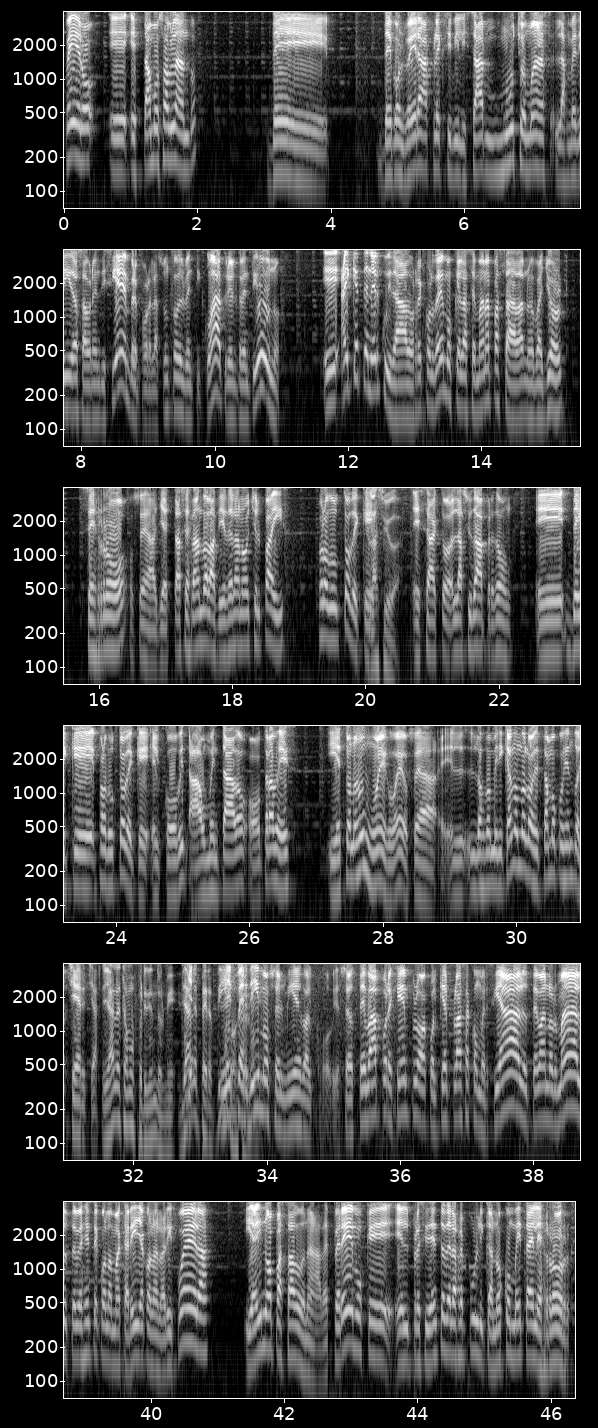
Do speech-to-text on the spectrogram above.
pero eh, estamos hablando de, de volver a flexibilizar mucho más las medidas ahora en diciembre por el asunto del 24 y el 31. Hay que tener cuidado. Recordemos que la semana pasada Nueva York cerró, o sea, ya está cerrando a las 10 de la noche el país, producto de que... La ciudad. Exacto, la ciudad, perdón. Eh, de que, producto de que el COVID ha aumentado otra vez. Y esto no es un juego, eh. O sea, los dominicanos no los estamos cogiendo a chercha. Ya le estamos perdiendo el miedo. Ya, le perdimos. Le perdimos el miedo. al COVID. O sea, usted va, por ejemplo, a cualquier plaza comercial, usted va normal, usted ve gente con la mascarilla, con la nariz fuera y ahí no ha pasado nada. Esperemos que el presidente de la República no cometa el error,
